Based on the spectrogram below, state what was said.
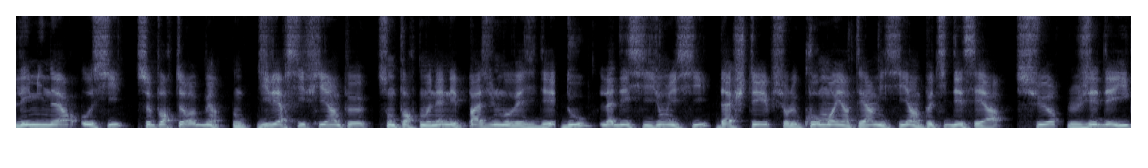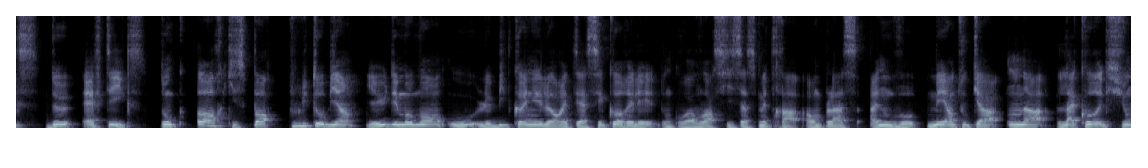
les mineurs aussi se porteront bien. Donc diversifier un peu son porte-monnaie n'est pas une mauvaise idée, d'où la décision ici d'acheter sur le court moyen terme ici un petit DCA sur le GDX de FTX. Donc or qui se porte plutôt bien. Il y a eu des moments où le Bitcoin et l'or étaient assez corrélés. Donc on va voir si ça se mettra en place à nouveau. Mais en tout cas, on a la correction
